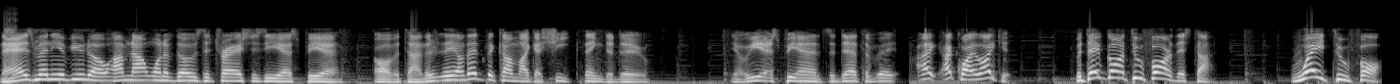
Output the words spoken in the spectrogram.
Now, as many of you know, I'm not one of those that trashes ESPN all the time. There's, you know, that's become like a chic thing to do. You know, ESPN, it's the death of it. I, I quite like it. But they've gone too far this time. Way too far.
